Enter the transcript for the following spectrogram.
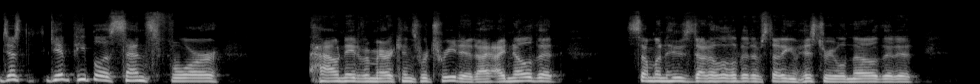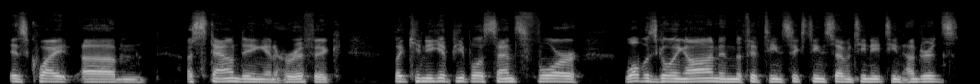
just give people a sense for how Native Americans were treated. I, I know that someone who's done a little bit of studying of history will know that it is quite um, astounding and horrific. But can you give people a sense for what was going on in the 15, 16, 17, 1800s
